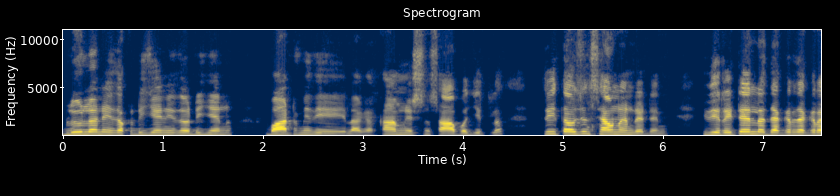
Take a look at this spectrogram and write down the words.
బ్లూలోనే ఇదొక డిజైన్ ఇదో డిజైన్. బాటమ్ ఇది ఇలాగ కాంబినేషన్స్ ఆపోజిట్లో. త్రీ థౌజండ్ సెవెన్ హండ్రెడ్ అండి. ఇది రిటైల్లో దగ్గర దగ్గర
